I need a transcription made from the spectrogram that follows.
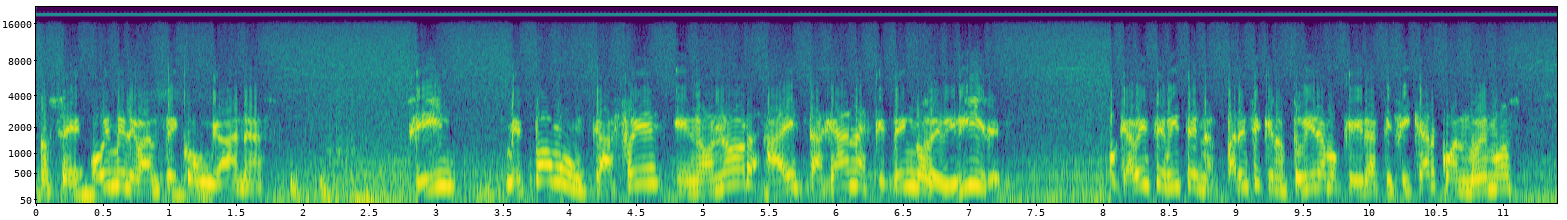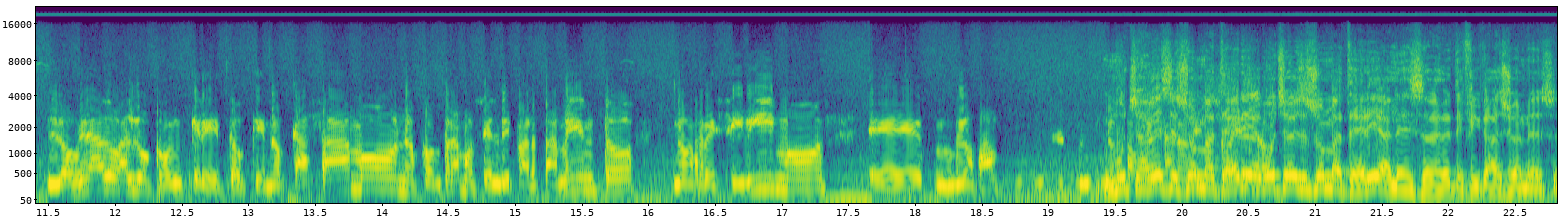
no sé, hoy me levanté con ganas, ¿sí? Me tomo un café en honor a estas ganas que tengo de vivir. Porque a veces, viste, parece que nos tuviéramos que gratificar cuando hemos logrado algo concreto, que nos casamos, nos compramos el departamento, nos recibimos, eh, nos muchas veces son materiales, muchas veces son materiales esas gratificaciones.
